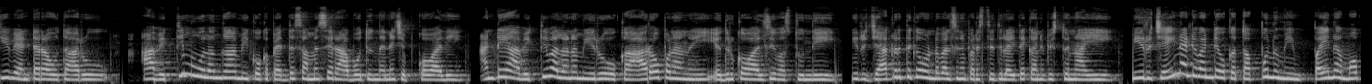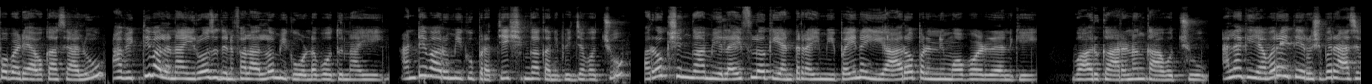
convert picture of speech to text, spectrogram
కి వెంటర్ అవుతారు. ఆ వ్యక్తి మూలంగా మీకు ఒక పెద్ద సమస్య రాబోతుందనే చెప్పుకోవాలి. అంటే ఆ వ్యక్తి వలన మీరు ఒక ఆరోపణని ఎదుర్కోవాల్సి వస్తుంది. మీరు జాగ్రత్తగా ఉండవలసిన పరిస్థితులు అయితే కనిపిస్తున్నాయి. మీరు చేయనటువంటి ఒక తప్పును మీ పైన మోపబడే అవకాశాలు ఆ వ్యక్తి వలన ఈ రోజు దినఫలాల్లో మీకు ఉండబోతున్నాయి. అంటే వారు మీకు ప్రత్యక్షంగా కనిపించవచ్చు. పరోక్షంగా మీ లైఫ్లోకి ఎంటర్ అయి మీ పైన ఈ ఆరోపణని మోపబడడానికి వారు కారణం కావచ్చు. అలాగే ఎవరైతే వృషభ రాశి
